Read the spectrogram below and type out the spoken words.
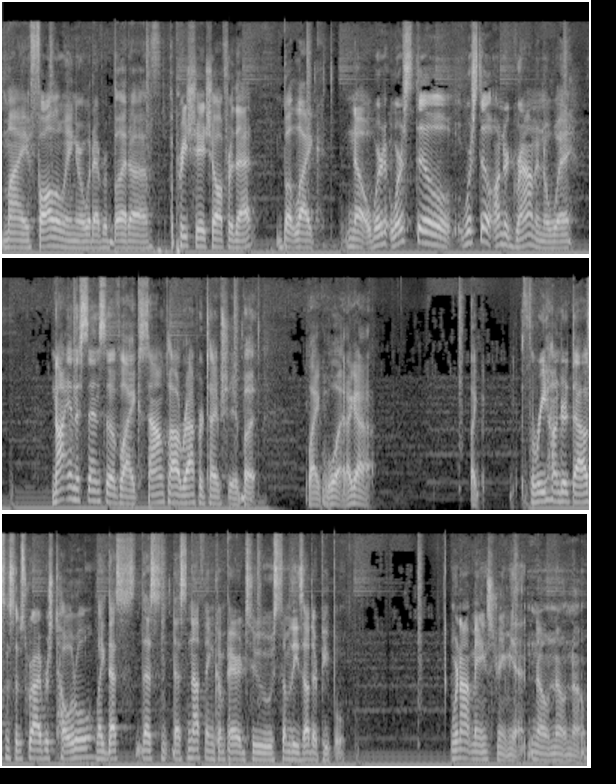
my following or whatever but uh appreciate y'all for that but like no we're we're still we're still underground in a way not in the sense of like soundcloud rapper type shit but like what i got like 300,000 subscribers total like that's that's that's nothing compared to some of these other people we're not mainstream yet no no no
